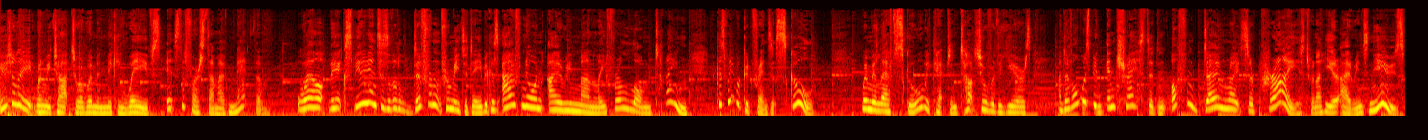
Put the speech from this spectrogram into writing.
Usually, when we chat to a women making waves, it's the first time I've met them. Well, the experience is a little different for me today because I've known Irene Manley for a long time because we were good friends at school. When we left school, we kept in touch over the years, and I've always been interested and often downright surprised when I hear Irene's news.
